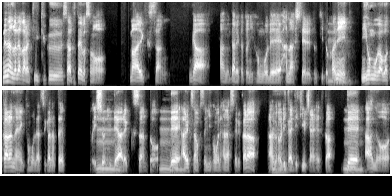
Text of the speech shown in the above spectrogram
で、なんかだから結局さ、例えばその、まあアレックスさんが、あの、誰かと日本語で話してる時とかに、日本語がわからない友達が例えば一緒にいて、うんアレックスさんと。うんで、アレックスさんは普通に日本語で話してるから、あの、うん理解できるじゃないですか。うんで、あの、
